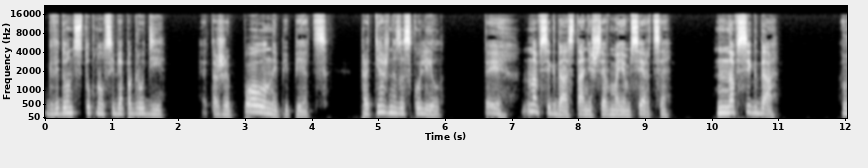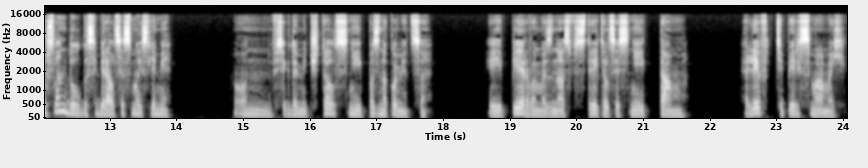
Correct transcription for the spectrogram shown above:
Гвидон стукнул себя по груди. Это же полный пипец. Протяжно заскулил. Ты навсегда останешься в моем сердце. Навсегда. Руслан долго собирался с мыслями. Он всегда мечтал с ней познакомиться. И первым из нас встретился с ней там. Лев теперь с мамой.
